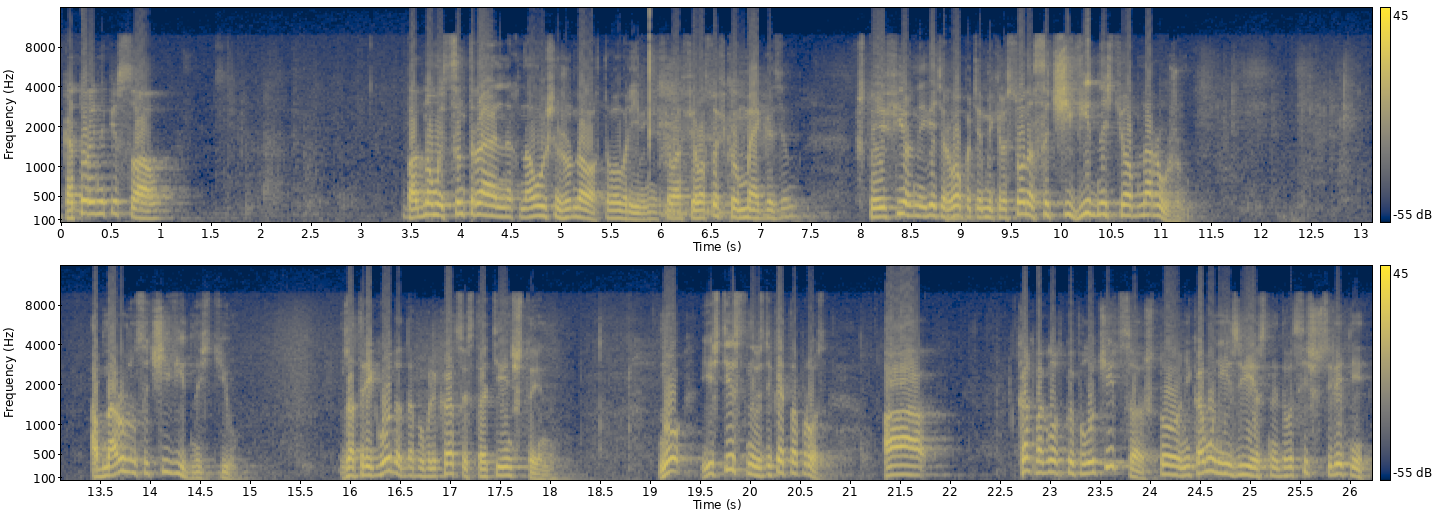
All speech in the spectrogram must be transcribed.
который написал в одном из центральных научных журналов того времени, Philosophical Magazine, что эфирный ветер в опыте Микельсона с очевидностью обнаружен. Обнаружен с очевидностью за три года до публикации статьи Эйнштейна. Ну, естественно, возникает вопрос, а как могло такое получиться, что никому неизвестный 26-летний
